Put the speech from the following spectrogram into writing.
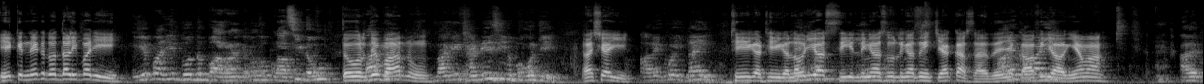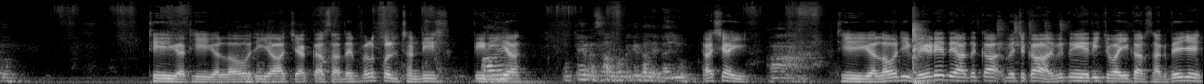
ਇਹ ਕਿੰਨੇ ਕੁ ਦੁੱਧ ਵਾਲੀ ਭਾਜੀ? ਇਹ ਭਾਜੀ ਦੁੱਧ 12 ਕਿਲੋ ਤੋਂ ਪਲੱਸ ਹੀ ਦਊ। ਤੋਰ ਦਿਓ ਬਾਹਰ ਨੂੰ। ਬਾਕੀ ਠੰਡੀ ਸੀ ਬਹੁਤ ਜੀ। ਅੱਛਾ ਜੀ। ਆ ਵੇਖੋ ਇਦਾਂ ਹੀ। ਠੀਕ ਆ ਠੀਕ ਆ। ਲਓ ਜੀ ਆ ਸੀਲੀਆਂ ਸੂਲੀਆਂ ਤੁਸੀਂ ਚੈੱਕ ਕਰ ਸਕਦੇ ਜੇ ਕਾਫੀ ਆ ਗਈਆਂ ਵਾ। ਆ ਵੇਖੋ। ਠੀਕ ਆ ਠੀਕ ਆ। ਲਓ ਜੀ ਆ ਚੈੱਕ ਕਰ ਸਕਦੇ। ਬਿਲਕੁਲ ਠੰਡੀ ਧੀਰੀ ਆ। ਉੱਤੇ ਨਸਾ ਸੁੱਟ ਕੇ ਥੱਲੇ ਬਹਿ ਜਾਓ। ਅੱਛਾ ਜੀ। ਹਾਂ। ਠੀਕ ਆ ਲਓ ਜੀ ਵਿਹੜੇ ਦੇ ਅੱਧ ਘਾ- ਵਿੱਚ ਘਰ ਵੀ ਤੁਸੀਂ ਇਹਦੀ ਚਵਾਈ ਕਰ ਸਕਦੇ ਜੇ।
